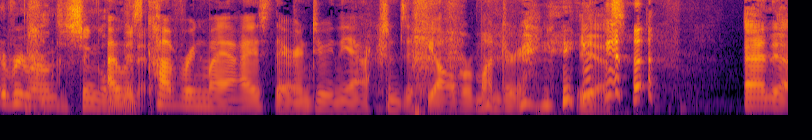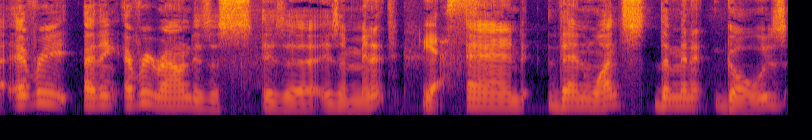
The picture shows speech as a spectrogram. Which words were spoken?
every round's a single I minute. was covering my eyes there and doing the actions. If y'all were wondering. yes. And yeah, every I think every round is a is a is a minute. Yes. And then once the minute goes,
